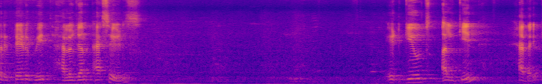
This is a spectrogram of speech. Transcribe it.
treated with halogen acids it gives alkyl halide.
